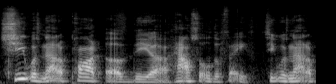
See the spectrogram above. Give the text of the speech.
she was not a part of the uh, household of faith. She was not a,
